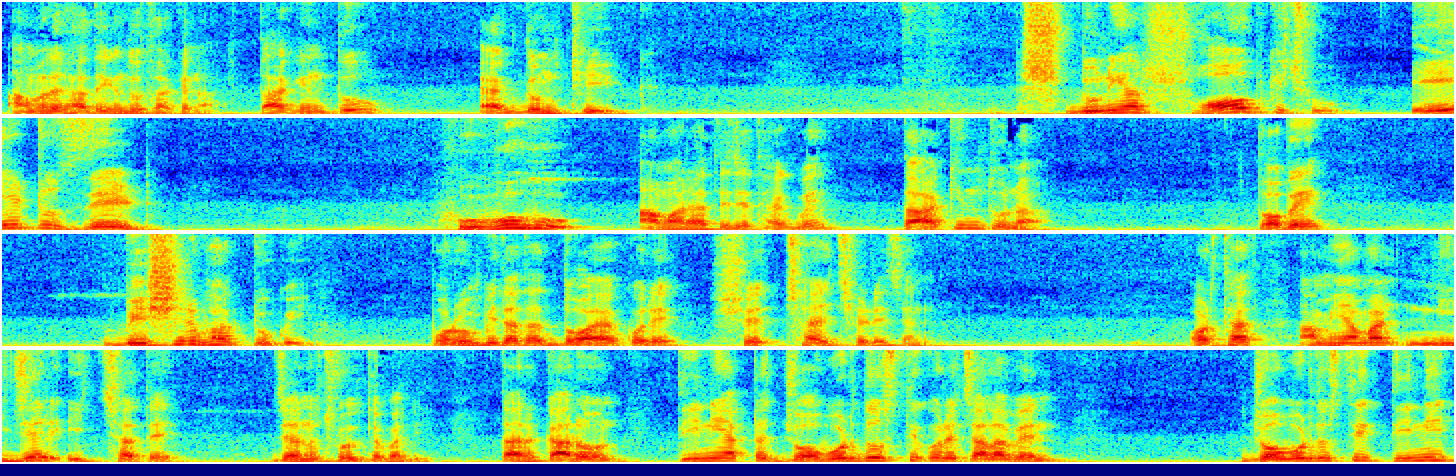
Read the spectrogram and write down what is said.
আমাদের হাতে কিন্তু থাকে না। তা কিন্তু একদম ঠিক। দুনিয়ার সব কিছু এ টু জেড হুবহু আমার হাতে যে থাকবে, তা কিন্তু না। তবে বেশিরভাগটুকুই পরমপিতা তার দয়া করে স্বেচ্ছায় ছেড়েছেন। অর্থাৎ আমি আমার নিজের ইচ্ছাতে যেন চলতে পারি। তার কারণ, তিনি একটা জবরদস্তি করে চালাবেন। জবরদস্তি তিনি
